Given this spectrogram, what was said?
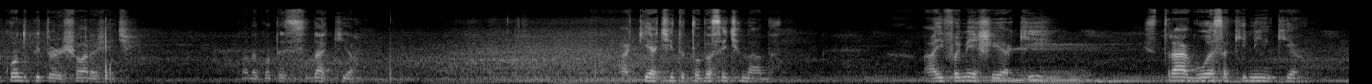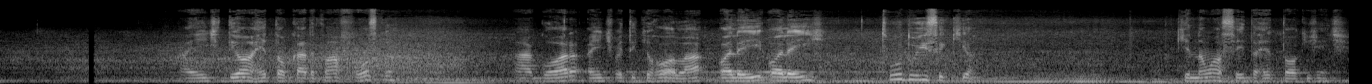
quando o pintor chora, gente? Quando acontece isso daqui, ó. Aqui a tinta é toda acetinada. Aí foi mexer aqui, estragou essa quininha aqui, ó. Aí a gente deu uma retocada com a fosca. Agora a gente vai ter que rolar. Olha aí, olha aí. Tudo isso aqui, ó. Que não aceita retoque, gente.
